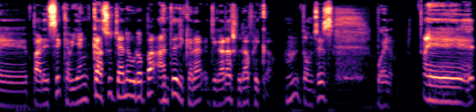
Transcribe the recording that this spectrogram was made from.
eh, parece que habían casos ya en Europa antes de llegar a, llegar a Sudáfrica. Entonces, bueno, eh,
